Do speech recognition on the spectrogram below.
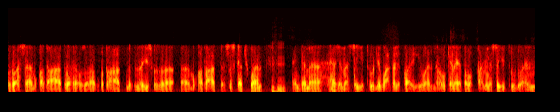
رؤساء مقاطعات وزراء مقاطعات مثل رئيس وزراء مقاطعة ساسكاتشوان. عندما هاجم السيد ترودو بعد لقائه وأنه كان يتوقع من السيد ترودو أن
